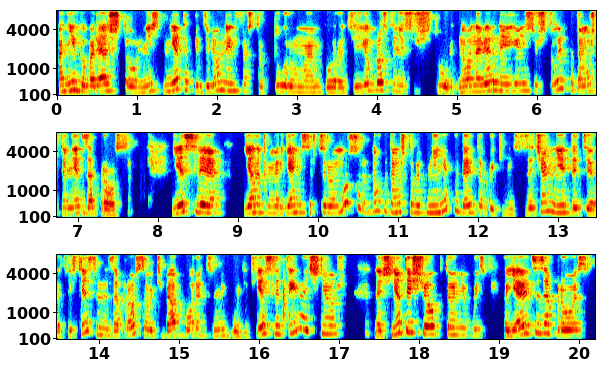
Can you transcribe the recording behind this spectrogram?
они говорят, что нет определенной инфраструктуры в моем городе, ее просто не существует. Но, наверное, ее не существует, потому что нет запроса. Если я, например, я не сортирую мусор, ну, потому что вот мне некуда это выкинуть. Зачем мне это делать? Естественно, запроса у тебя в городе не будет. Если ты начнешь, начнет еще кто-нибудь, появится запрос,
